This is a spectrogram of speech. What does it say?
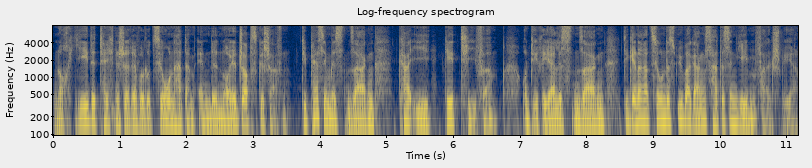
noch jede technische Revolution hat am Ende neue Jobs geschaffen. Die Pessimisten sagen, KI geht tiefer. Und die Realisten sagen, die Generation des Übergangs hat es in jedem Fall schwer.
